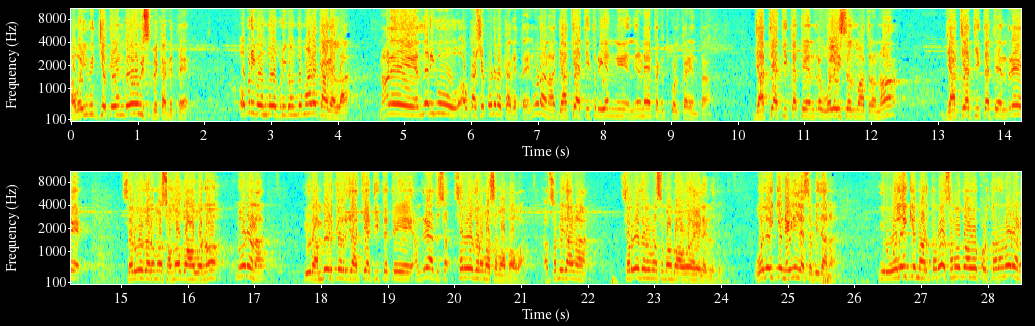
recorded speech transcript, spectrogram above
ಆ ವೈವಿಧ್ಯತೆಯನ್ನು ಗೌರವಿಸಬೇಕಾಗತ್ತೆ. ಒಬ್ರಿಗೊಂದು ಒಬ್ರಿಗೊಂದು ಮಾಡೋಕ್ಕಾಗಲ್ಲ. ನಾಳೆ ಎಲ್ಲರಿಗೂ ಅವಕಾಶ ಕೊಡಬೇಕಾಗತ್ತೆ. ನೋಡೋಣ, ಜಾತ್ಯಾತೀತರು ಏನು ನಿರ್ಣಯ ತೆಗೆದುಕೊಳ್ತಾರೆ ಅಂತ. ಜಾತ್ಯಾತೀತತೆ ಅಂದರೆ ಓಲೈಸೋದು ಮಾತ್ರನೋ, ಜಾತ್ಯಾತೀತತೆ ಅಂದರೆ ಸರ್ವಧರ್ಮ ಸಮಭಾವನೋ, ನೋಡೋಣ. ಇವರು ಅಂಬೇಡ್ಕರ್ ಜಾತ್ಯಾತೀತತೆ ಅಂದರೆ ಅದು ಸರ್ವಧರ್ಮ ಸಮಭಾವ. ಅದು ಸಂವಿಧಾನ ಸರ್ವಧರ್ಮ ಸಮಭಾವ ಹೇಳಿರೋದು. ಓಲೈಕೆಯನ್ನು ಹೇಳಿಲ್ಲ ಸಂವಿಧಾನ. ಇವರು ಓಲೈಕೆ ಮಾಡ್ತಾರೋ, ಸಮಭಾವ ಕೊಡ್ತಾರೋ ನೋಡೋಣ.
